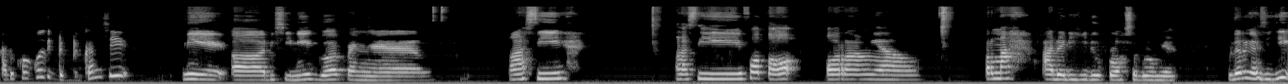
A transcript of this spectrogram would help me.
Aduh kok gue deg-degan sih? nih eh, di sini gue pengen ngasih ngasih foto orang yang pernah ada di hidup lo sebelumnya bener gak sih Ji?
